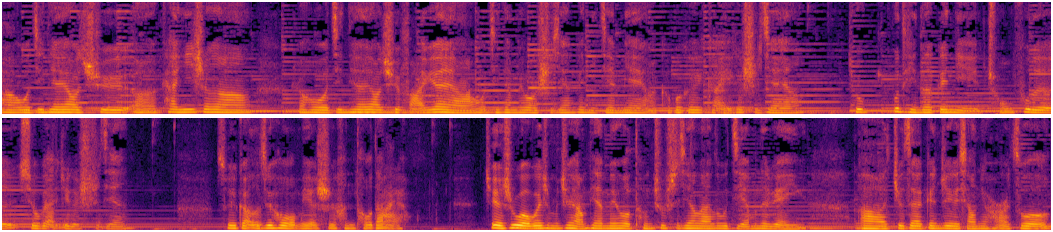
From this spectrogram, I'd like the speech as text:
啊，我今天要去呃看医生啊。然后我今天要去法院呀，我今天没有时间跟你见面呀，可不可以改一个时间呀？就不停的跟你重复的修改这个时间，所以搞到最后我们也是很头大呀。这也是我为什么这两天没有腾出时间来录节目的原因啊，就在跟这个小女孩做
